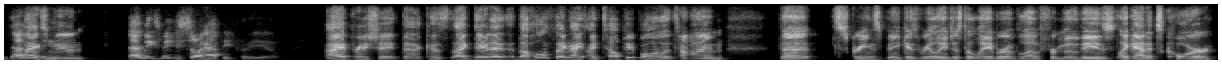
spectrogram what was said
that's thanks, man. that makes me so happy for you. I appreciate that because, like, dude, it, the whole thing, I, I tell people all the time that Screen Speak is really just a labor of love for movies, like at its core.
